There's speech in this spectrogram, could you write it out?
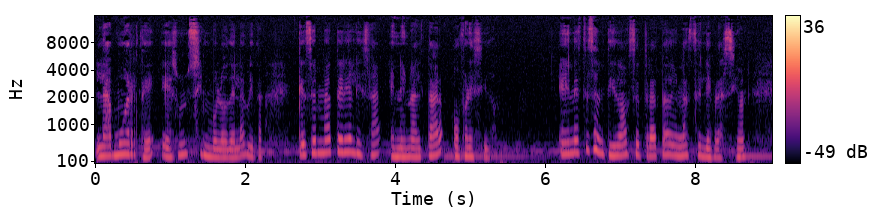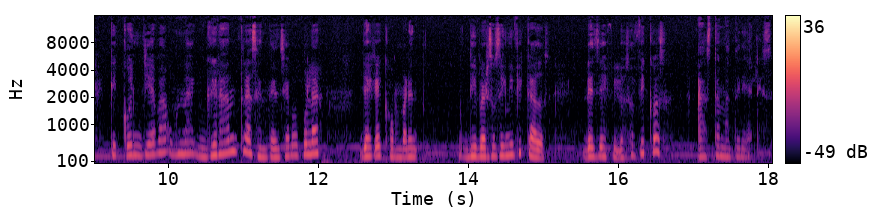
La muerte es un símbolo de la vida que se materializa en un altar ofrecido. En este sentido, se trata de una celebración que conlleva una gran trascendencia popular, ya que diversos significados, desde filosóficos hasta materiales.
